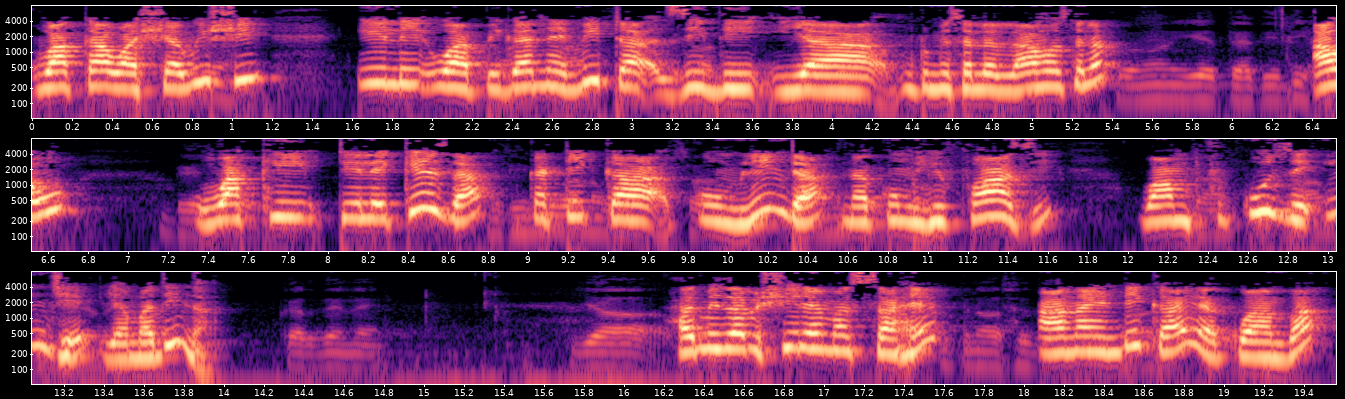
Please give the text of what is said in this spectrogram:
wakawashawishi ili wapigane vita dhidi ya mtume salallahu salam au wakitelekeza katika kumlinda na kumhifadhi wamfukuze nje ya madina hadmiza bashir ahmad saheb anaandika ya kwamba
